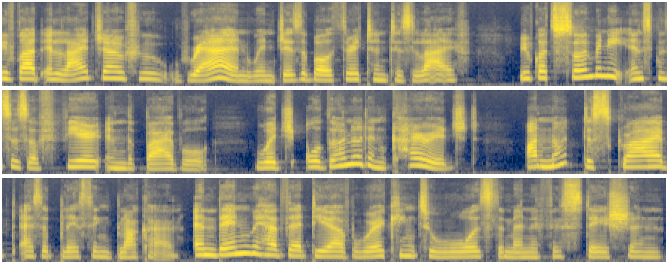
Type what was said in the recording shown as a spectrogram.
We've got Elijah who ran when Jezebel threatened his life. We've got so many instances of fear in the Bible, which, although not encouraged, are not described as a blessing blocker. And then we have the idea of working towards the manifestation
